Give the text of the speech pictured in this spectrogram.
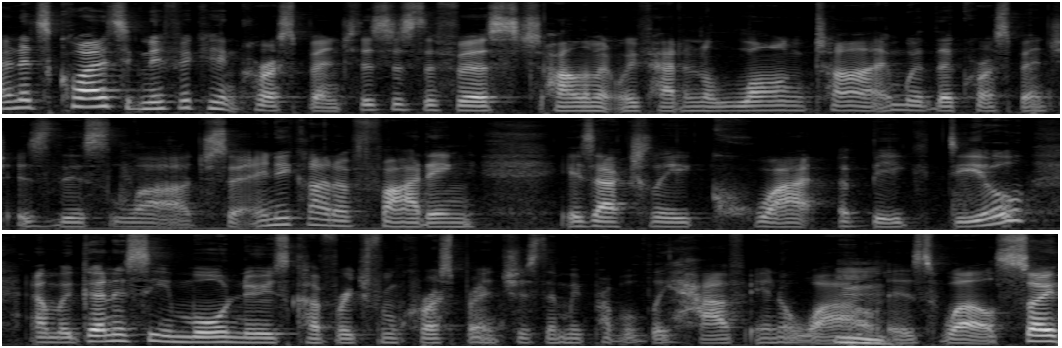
And it's quite a significant crossbench. This is the first parliament we've had in a long time where the crossbench is this large. So any kind of fighting is actually quite a big deal. And we're going to see more news coverage from crossbenches than we probably have in a while hmm. as well. So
